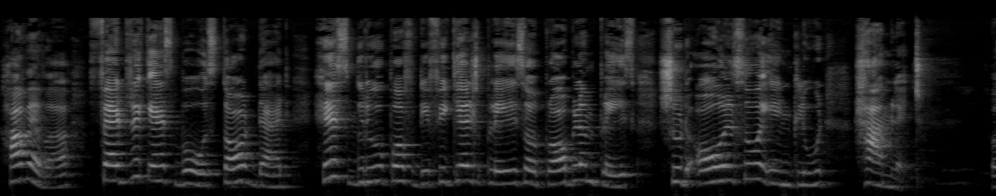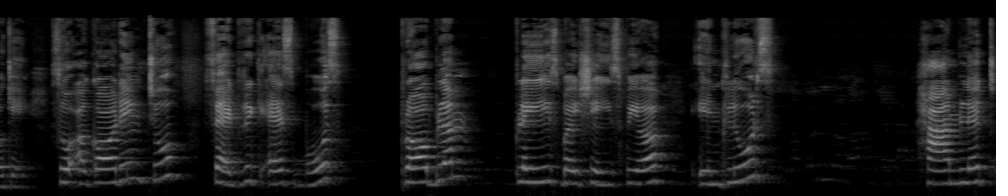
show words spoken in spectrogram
However, Frederick S. Boas thought that his group of difficult plays or problem plays should also include Hamlet. Okay, so according to Frederick S. Boas, problem plays by Shakespeare includes Hamlet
